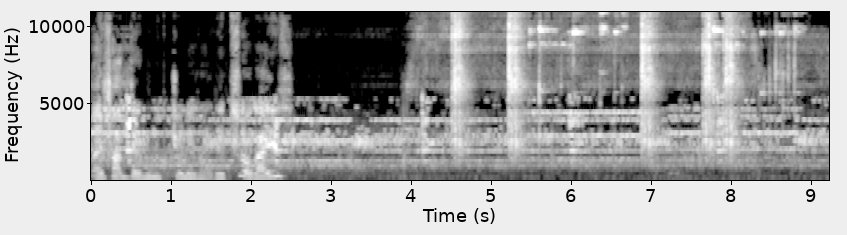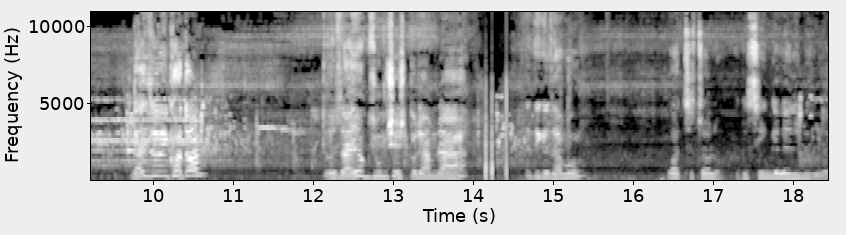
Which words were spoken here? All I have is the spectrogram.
ভাই ফাঁক দিয়ে গুলি চলে যায় দেখছ গাইস গাইজ ওই খতম। তো যাই হোক জুম শেষ করে আমরা এদিকে যাব। আচ্ছা চলো, আগে সিঙ্গেল এনিমিগুলো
